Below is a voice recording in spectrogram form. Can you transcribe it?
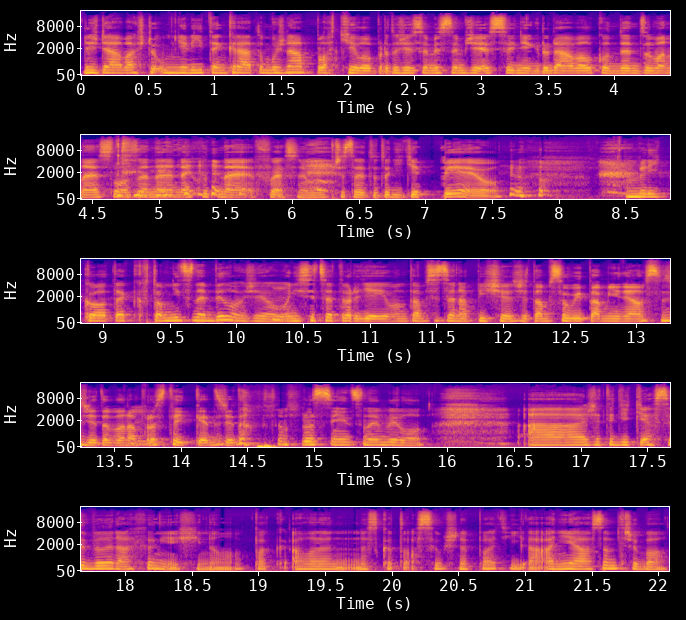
Když dáváš to umělý, tenkrát to možná platilo, protože si myslím, že jestli někdo dával kondenzované, slazené, nechutné, fu, já si nemůžu představit, to, to dítě pije, jo. Mlíko, tak v tom nic nebylo, že jo. Hmm. Oni sice tvrdí, on tam sice napíše, že tam jsou vitamíny, já myslím, že to byl hmm. naprostý kec, že tam, tam prostě nic nebylo. A že ty děti asi byly náchylnější, no. Pak, ale dneska to asi už neplatí. A ani já jsem třeba,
